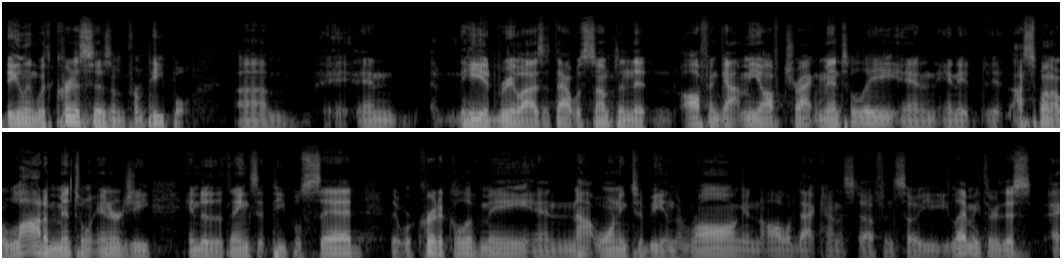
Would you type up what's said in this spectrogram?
dealing with criticism from people, um, and he had realized that that was something that often got me off track mentally, and and it, it I spent a lot of mental energy into the things that people said that were critical of me, and not wanting to be in the wrong, and all of that kind of stuff. And so you, he led me through this uh,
